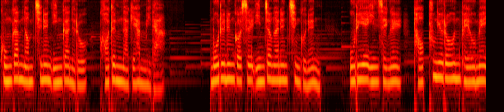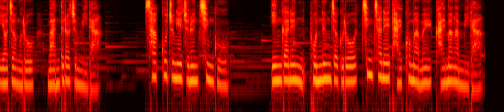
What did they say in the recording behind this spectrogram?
공감 넘치는 인간으로 거듭나게 합니다. 모르는 것을 인정하는 친구는 우리의 인생을 더 풍요로운 배움의 여정으로 만들어줍니다. 사꾸 중에 주는 친구. 인간은 본능적으로 칭찬의 달콤함을 갈망합니다.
